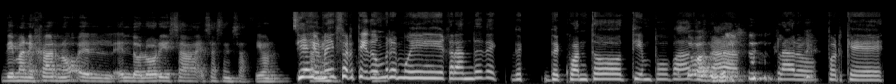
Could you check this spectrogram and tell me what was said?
de manejar, ¿no? El, el, dolor y esa, esa sensación. Sí, hay una incertidumbre muy grande de, de, de cuánto tiempo va a durar. Claro, porque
